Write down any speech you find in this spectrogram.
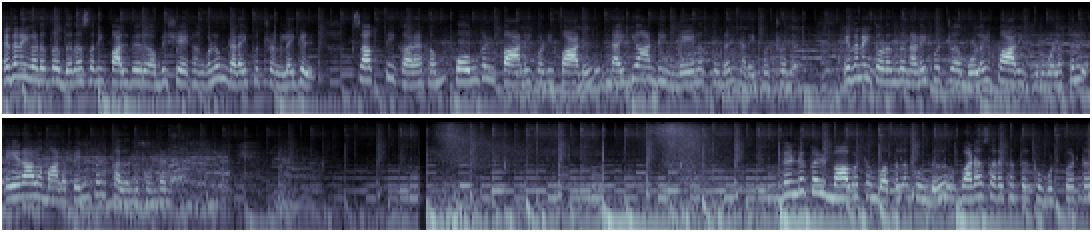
இதனையடுத்து தினசரி பல்வேறு அபிஷேகங்களும் நடைபெற்ற நிலையில் சக்தி கரகம் பொங்கல் பானை வழிபாடு நையாண்டி மேளத்துடன் நடைபெற்றது. இதனைத் தொடர்ந்து நடைபெற்ற முளைப்பாரி ஊர்வலத்தில் ஏராளமான பெண்கள் கலந்து கொண்டனர். திண்டுக்கல் மாவட்டம் வத்தலக்குண்டு வனசரகத்திற்கு உட்பட்ட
